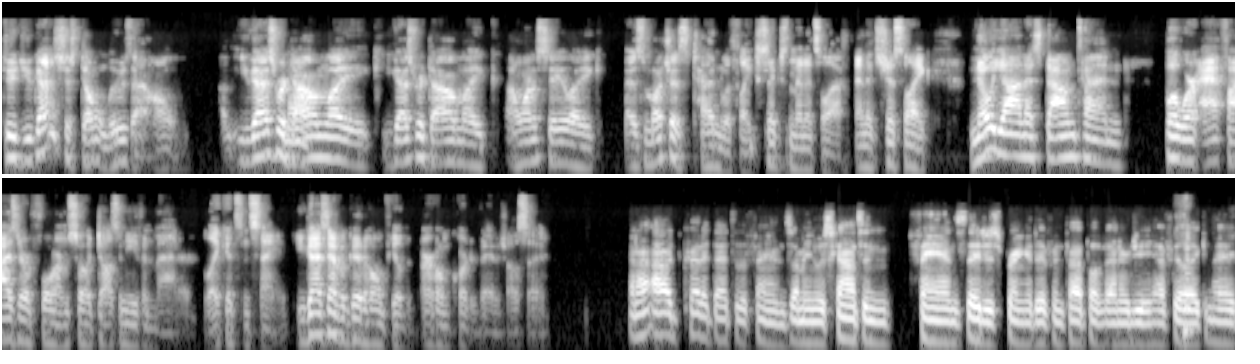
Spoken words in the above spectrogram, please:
dude, you guys just don't lose at home. You guys were no. down like you guys were down like I want to say like as much as ten with like six minutes left, and it's just like no Giannis down ten but we're at Fiserv Forum, so it doesn't even matter. Like it's insane. You guys have a good home field or home court advantage, I'll say. And I, I, would credit that to the fans. I mean, Wisconsin fans, they just bring a different type of energy. I feel like, and they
